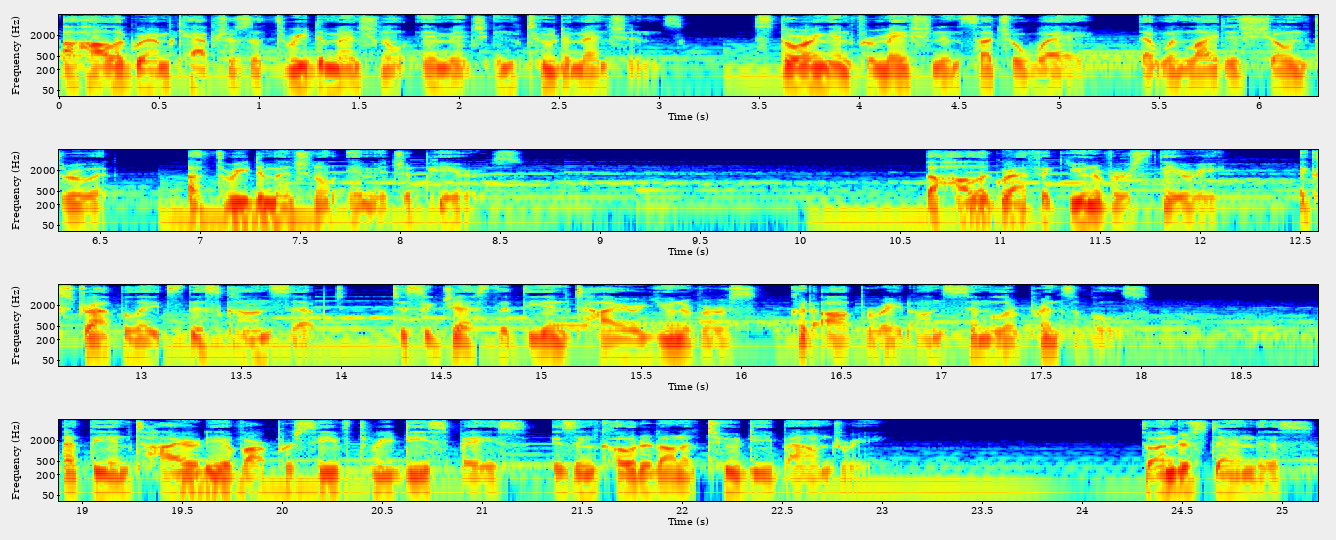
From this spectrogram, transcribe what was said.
A hologram captures a three-dimensional image in two dimensions, storing information in such a way that when light is shown through it, a three-dimensional image appears. The holographic universe theory extrapolates this concept to suggest that the entire universe could operate on similar principles, that the entirety of our perceived 3D space is encoded on a 2D boundary. To understand this,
